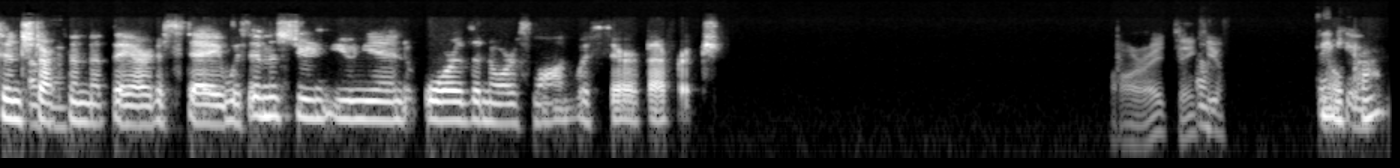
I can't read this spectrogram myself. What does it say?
to instruct Okay. them that they are to stay within the student union or the north lawn with their beverage. All right, thank you. No Thank you. problem.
